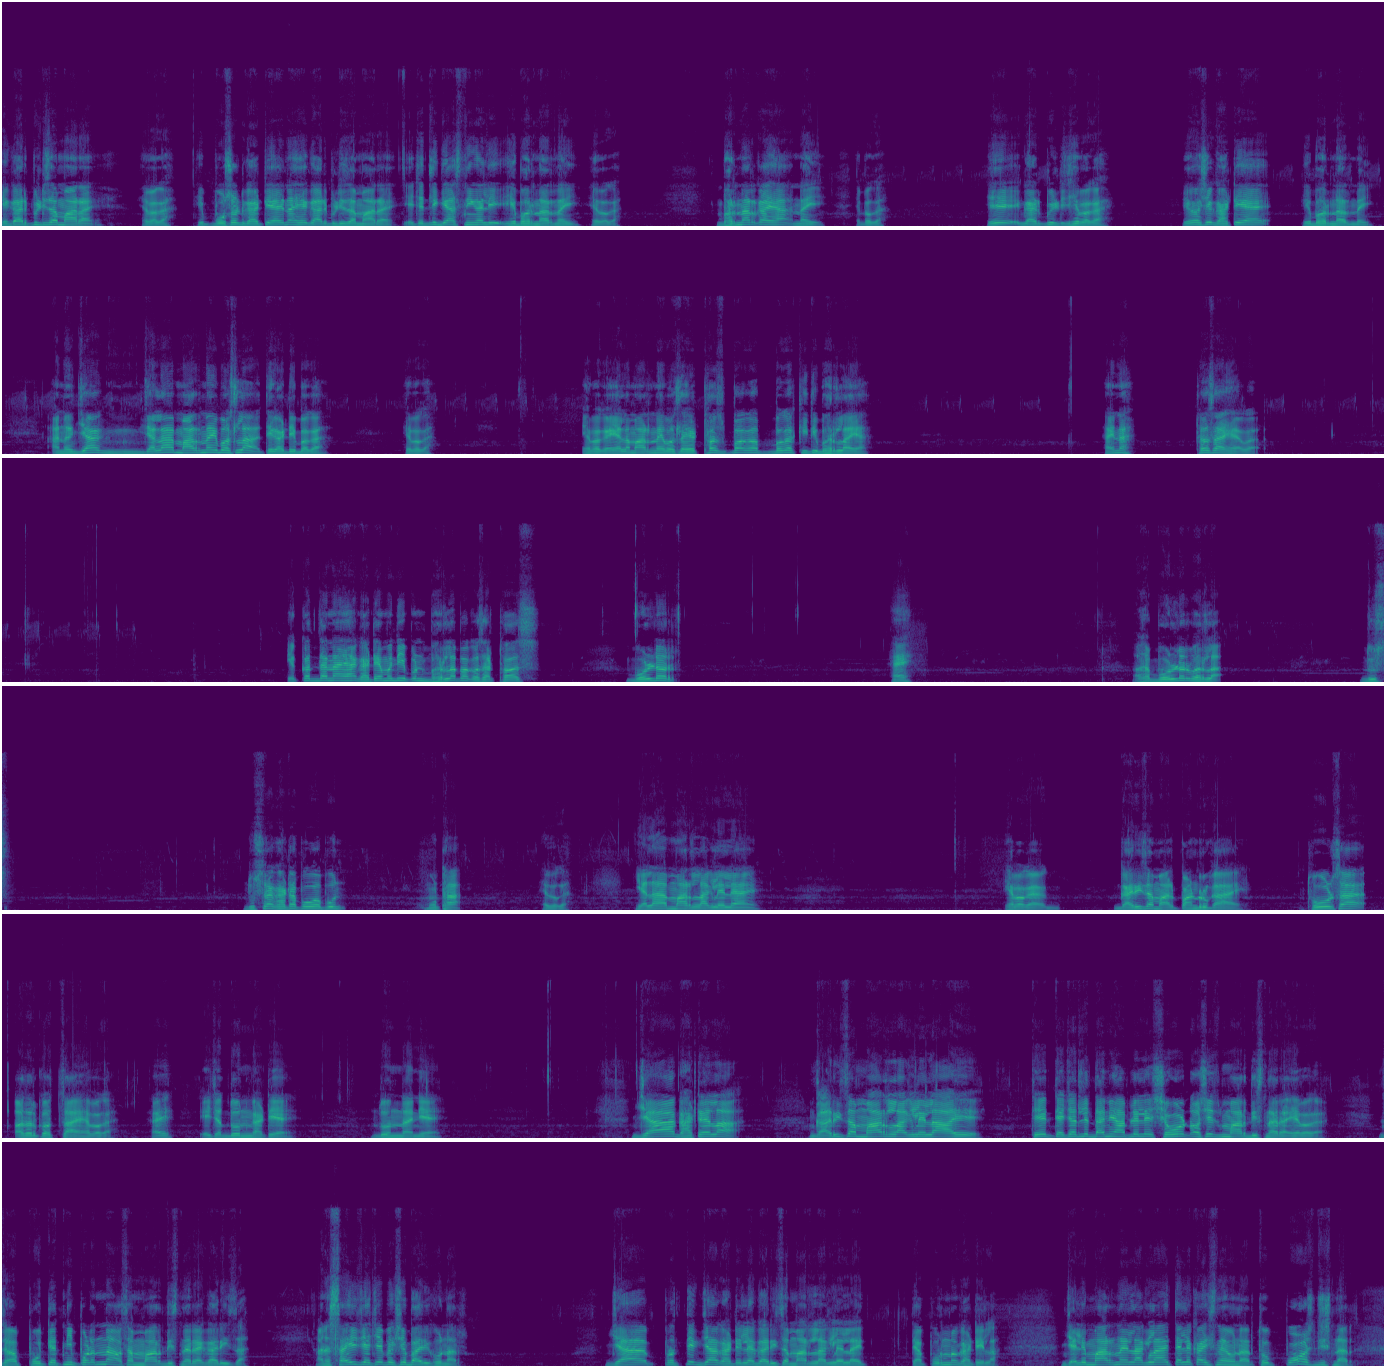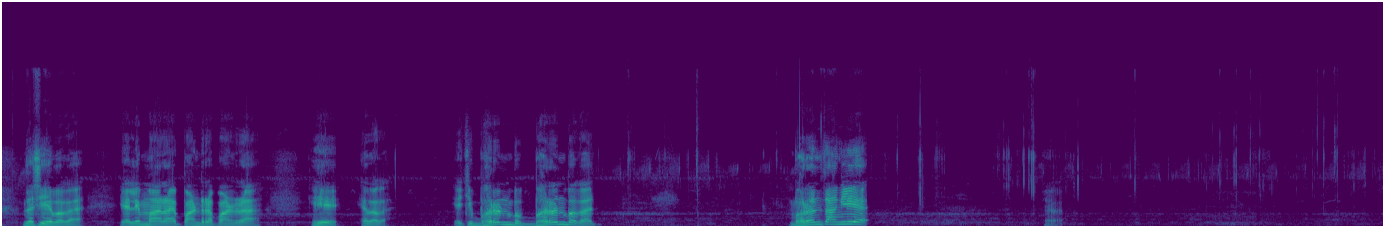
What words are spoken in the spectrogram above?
हे गारपिटीचा मार आहे. हे बघा. हे पोसट गाठी आहे ना हे गारपिटीचा मार आहे. याच्यातली गॅस निघाली हे भरणार नाही. हे बघा. भरणार का ह्या? नाही. हे बघा. हे गारपिटी हे बघा. हे असे घाटे आहे हे भरणार नाही. आणि ज्या ज्याला मार नाही बसला ते घाटे बघा. हे बघा. हे बघा याला मार नाही बसला हे ठस बघा बघा किती भरला या. है ना? ठस आहे हा बघा एकच दाना ह्या घाट्यामध्ये पण भरला पा कसा ठस. बोल्डर. है? असा बोल्डर भरला. दुस दुसरा घाटा पाहू आपण. मोठा. हे बघा. याला मार लागलेला आहे. हे बघा. गारीचा माल पांढरुका आहे थोडसा अदर कच्चा आहे हे बघा. आहे याच्यात दोन घाटे आहे. दोन दाणी आहे. ज्या घाट्याला गारीचा मार लागलेला आहे ते त्याच्यातले दाणे आपल्याला शेवट असेच मार दिसणार आहे बघा. जेव्हा पोत्यातनी पडन ना असा मार दिसणार आहे गारीचा. आणि साईज याच्यापेक्षा बारीक होणार. ज्या प्रत्येक ज्या घाटेला गारीचा मार लागलेला आहे त्या पूर्ण घाटेला. ज्याला मार नाही लागला आहे त्याला काहीच नाही होणार. तो पॉश दिसणार. जशी हे बघा याले मार आहे पांढरा पांढरा हे हे बघा. याची भरण ब- भरण बघा. भरण चांगली आहे.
